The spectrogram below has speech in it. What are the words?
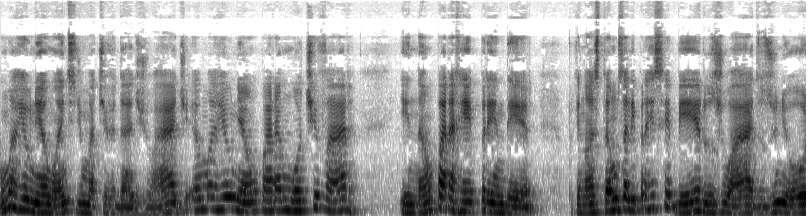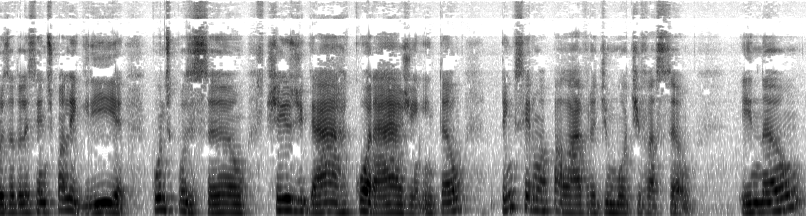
uma reunião antes de uma atividade JOAD é uma reunião para motivar e não para repreender. Porque nós estamos ali para receber os joados, os juniores, adolescentes com alegria, com disposição, cheios de garra, coragem. Então, tem que ser uma palavra de motivação e não,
